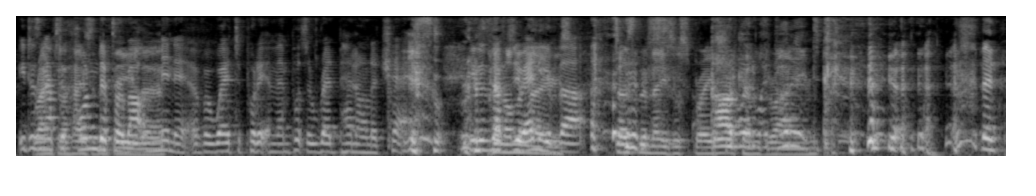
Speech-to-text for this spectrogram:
He doesn't round have to to the house of ponder the for about a dealer. minute over where to put it and then puts a red pen on a chest. he doesn't have to do the any of nose, that. Does the nasal spray? God, she where do comes I put round. then, shh,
